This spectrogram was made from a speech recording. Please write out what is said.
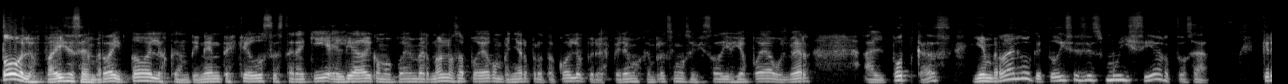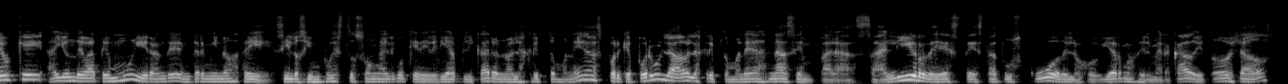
todos los países, en verdad, y todos los continentes. Qué gusto estar aquí. El día de hoy, como pueden ver, no nos ha podido acompañar protocolo, pero esperemos que en próximos episodios ya pueda volver al podcast. Y en verdad, algo que tú dices es muy cierto. O sea, creo que hay un debate muy grande en términos de si los impuestos son algo que debería aplicar o no a las criptomonedas, porque por un lado las criptomonedas nacen para salir de este status quo de los gobiernos del mercado y de todos lados,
